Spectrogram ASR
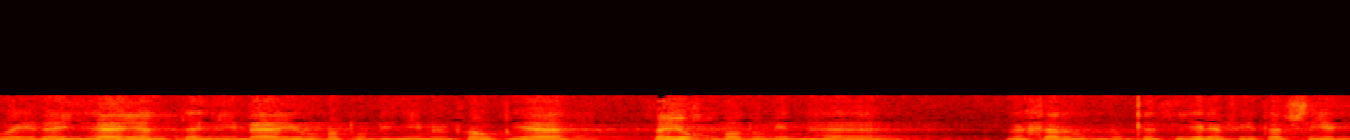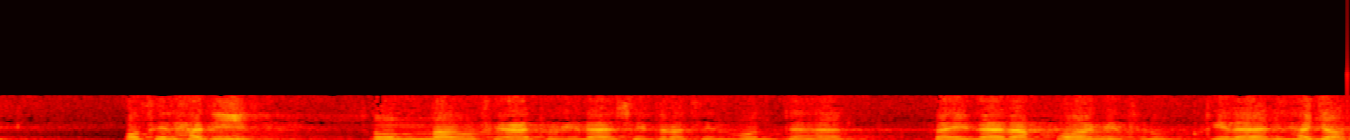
وإليها ينتهي ما يهبط به من فوقها فيقبض منها. ذكره ابن كثير في تفسيره. وفي الحديث ثم رفعت إلى سدرة المنتهى فإذا نبقها مثل قلال هجر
